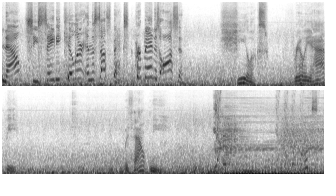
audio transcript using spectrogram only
Now, she's Sadie Killer and the Suspects. Her band is awesome. She looks really happy. Without me. What's going on? Lars,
